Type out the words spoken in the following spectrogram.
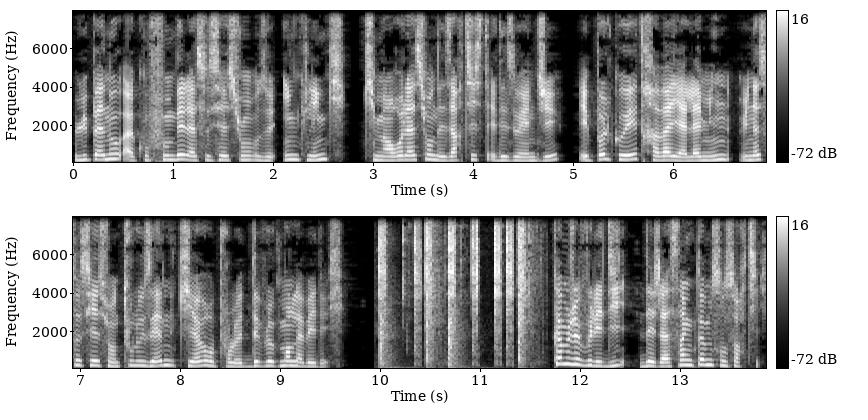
Lupano a confondé l'association The Inklink, qui met en relation des artistes et des ONG, et Paul Coé travaille à Lamine, une association toulousaine qui œuvre pour le développement de la BD. Comme je vous l'ai dit, déjà 5 tomes sont sortis.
